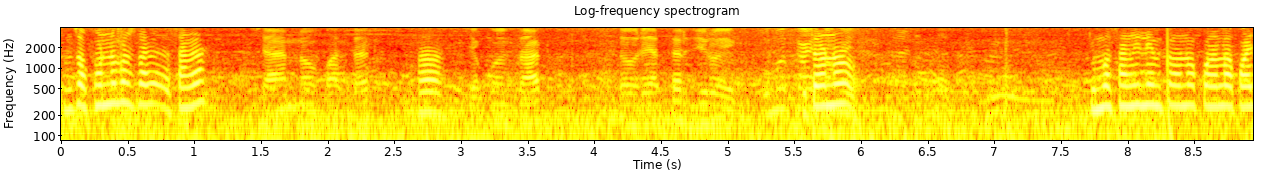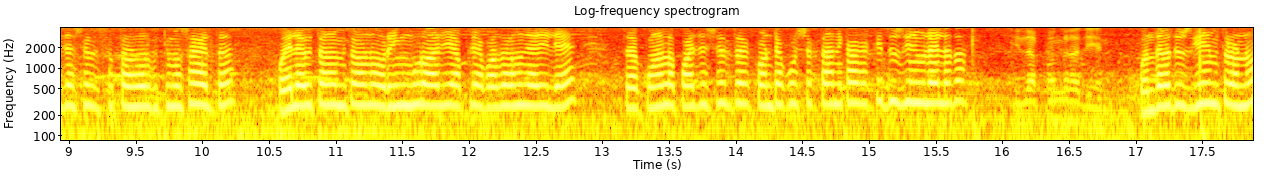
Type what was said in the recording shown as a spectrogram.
तुमचा फोन नंबर सांगा- सांगा. शहाण्णव पासष्ट हां. एकोणसाठ चौऱ्याहत्तर झिरो एक. मित्रांनो किंमत सांगलेली आहे मित्रांनो कोणाला पाहिजे असेल सत्तर हजार रुपये किंमत सांगेल तर पहिल्या विताना मित्रांनो रिंग मुरा आली आपल्या बाजारामध्ये आलेली आहे. तर कोणाला पाहिजे असेल तर कॉन्टॅक्ट करू शकता. आणि काका किती दिवस घेऊन विलायला आता? तिला पंधरा देईन. पंधरा दिवस घेईन मित्रांनो.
